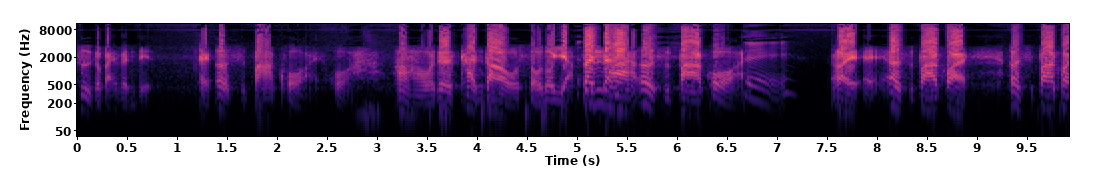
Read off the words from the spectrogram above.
四个百分点，哎，二十八块，哇啊！我这看到我手都痒，真的啊，二十八块，对，哎哎，二十八块，二十八块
